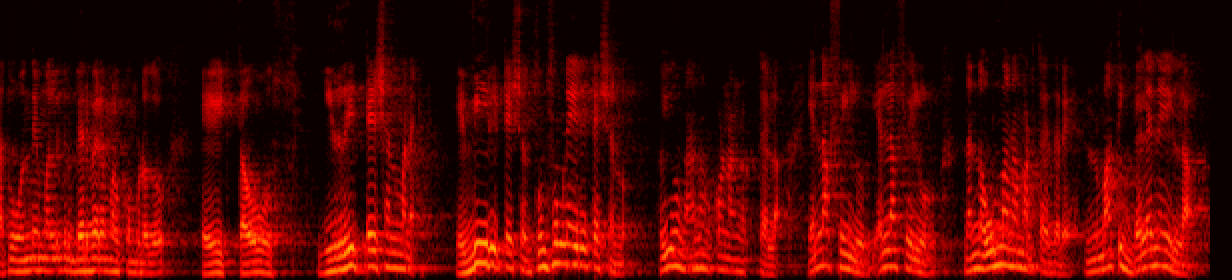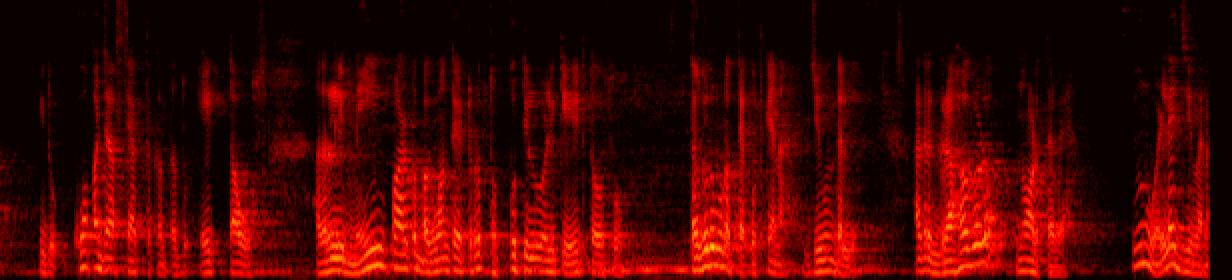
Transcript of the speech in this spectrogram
ಅಥವಾ ಒಂದೇ ಮಲ್ಲಿದ್ರೆ ಬೇರೆ ಬೇರೆ ಮಲ್ಕೊಂಬಿಡೋದು. ಏಯ್ಟ್ ಅವರ್ಸ್ ಇರಿಟೇಷನ್ ಮನೆ ಹೆವಿ ಇರಿಟೇಷನ್ ಸುಮ್ಮ ಸುಮ್ಮನೆ ಇರಿಟೇಷನ್ನು ಅಯ್ಯೋ, ನಾನು ಅಂದ್ಕೊಂಡಂಗೆ ಆಗ್ತಾ ಇಲ್ಲ. ಎಲ್ಲ ಫೇಲೂರು ಎಲ್ಲ ಫೇಲೂರು ನನ್ನ ಅವಮಾನ ಮಾಡ್ತಾ ಇದ್ದಾರೆ. ನನ್ನ ಮಾತಿಗೆ ಬೆಲೆನೇ ಇಲ್ಲ. ಇದು ಕೋಪ ಜಾಸ್ತಿ ಆಗ್ತಕ್ಕಂಥದ್ದು ಏಯ್ಟ್ ಹೌಸ್ ಅದರಲ್ಲಿ ಮೇಯ್ನ್ ಪಾರ್ಟು ಭಗವಂತ ಇಟ್ಟರು ತಪ್ಪು ತಿಳುವಳಿಕೆ ಏಯ್ಟ್ ತೆಗೆದು ಬಿಡುತ್ತೆ ಕುತ್ತಿಗೆನ ಜೀವನದಲ್ಲಿ. ಆದರೆ ಗ್ರಹಗಳು ನೋಡ್ತವೆ. ಇವನು ಒಳ್ಳೆ ಜೀವನ?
